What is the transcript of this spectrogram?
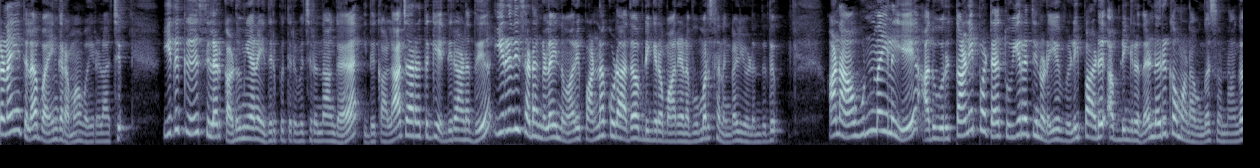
இணையத்தில் பயங்கரமாக வைரலாச்சு. இதுக்கு சிலர் கடுமையான எதிர்ப்பு தெரிவிச்சிருந்தாங்க. இது கலாச்சாரத்துக்கு எதிரானது. இறுதி சடங்குல இந்த மாதிரி பண்ணக்கூடாது அப்படிங்கிற மாதிரியான விமர்சனங்கள் எழுந்தது. ஆனால் உண்மையிலேயே அது ஒரு தனிப்பட்ட துயரத்தினுடைய வெளிப்பாடு அப்படிங்கிறத நெருக்கமானவங்க சொன்னாங்க.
